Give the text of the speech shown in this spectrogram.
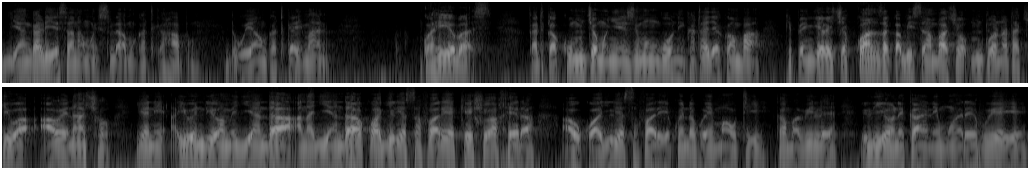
Jiangalie sana mwislamu katika hapo. Ndugu yangu katika imani. Kwa hiyo basi katika kumcha mwenyezi mungu nikataja kwamba kipengele cha kwanza kabisa ambacho mtu anatakiwa awe nacho yani iwe ndio amejiandaa anajiandaa kwa ajili ya safari ya kesho akhera au kwa ajili ya safari ya kwenda kwenye mauti kama vile ili aonekane ni mwerevu yeye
